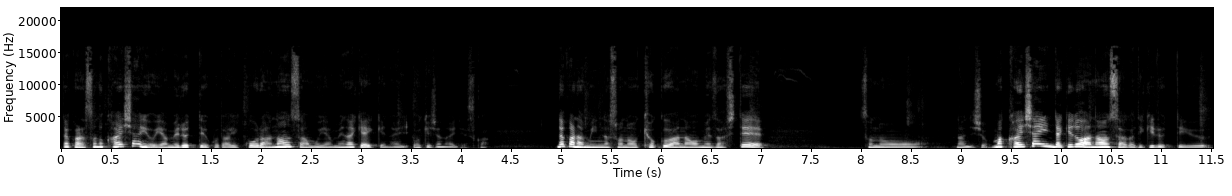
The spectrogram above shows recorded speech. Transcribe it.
だからその会社員を辞めるっていうことはイコールアナウンサーも辞めなきゃいけないわけじゃないですか。だからみんなその局アナを目指してその何でしょう。まあ会社員だけどアナウンサーができるっていう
